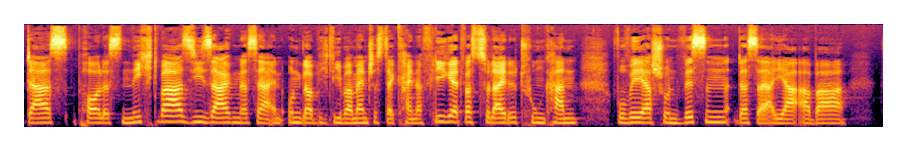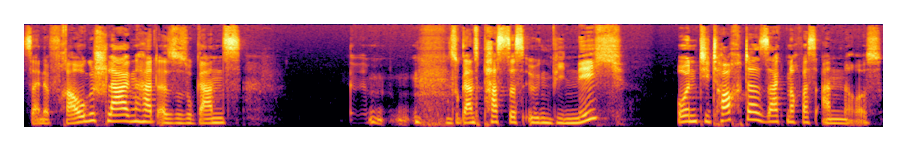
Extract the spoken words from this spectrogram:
dass Paul es nicht war. Sie sagen, dass er ein unglaublich lieber Mensch ist, der keiner Fliege etwas zuleide tun kann, wo wir ja schon wissen, dass er ja aber seine Frau geschlagen hat. Also so ganz, so ganz passt das irgendwie nicht. Und die Tochter sagt noch was anderes.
